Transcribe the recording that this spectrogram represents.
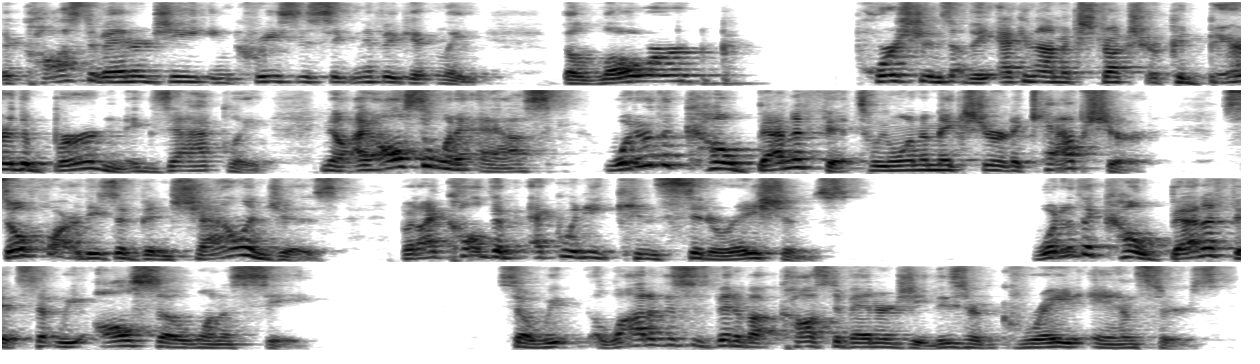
The cost of energy increases significantly. The lower portions of the economic structure could bear the burden. Exactly. Now, I also want to ask, what are the co-benefits we want to make sure to capture? So far, these have been challenges, but I called them equity considerations. What are the co-benefits that we also want to see? So we, a lot of this has been about cost of energy. These are great answers.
